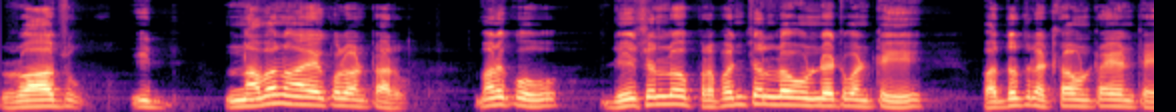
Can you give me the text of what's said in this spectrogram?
రాజు ఈ నవనాయకులు అంటారు. మనకు దేశంలో ప్రపంచంలో ఉండేటువంటి పద్ధతులు ఎట్లా ఉంటాయంటే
